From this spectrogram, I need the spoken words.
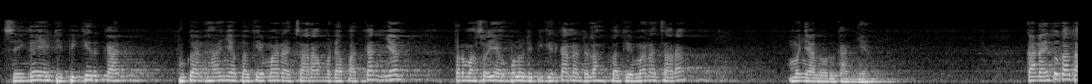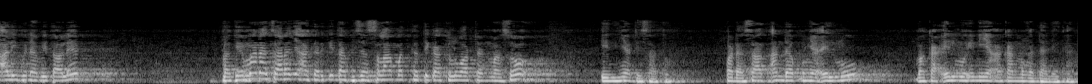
Sehingga yang dipikirkan bukan hanya bagaimana cara mendapatkannya, termasuk yang perlu dipikirkan adalah bagaimana cara menyalurkannya. Karena itu kata Ali bin Abi Thalib, bagaimana caranya agar kita bisa selamat ketika keluar dan masuk? Intinya di satu. Pada saat Anda punya ilmu, maka ilmu ini yang akan mengendalikan.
